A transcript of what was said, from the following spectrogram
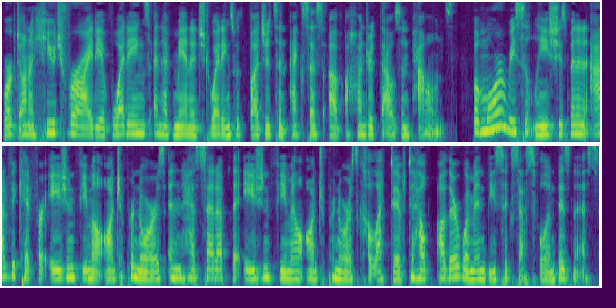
worked on a huge variety of weddings and have managed weddings with budgets in excess of £100,000. But more recently, she's been an advocate for Asian female entrepreneurs and has set up the Asian Female Entrepreneurs Collective to help other women be successful in business.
